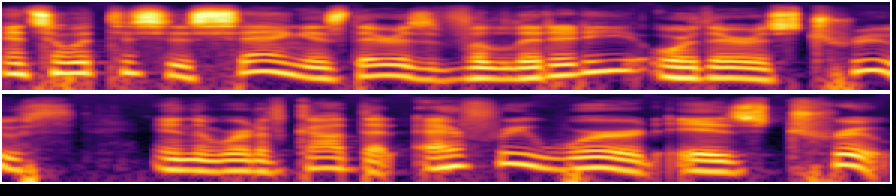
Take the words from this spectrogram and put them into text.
And so, what this is saying is there is validity or there is truth in the word of God, that every word is true.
